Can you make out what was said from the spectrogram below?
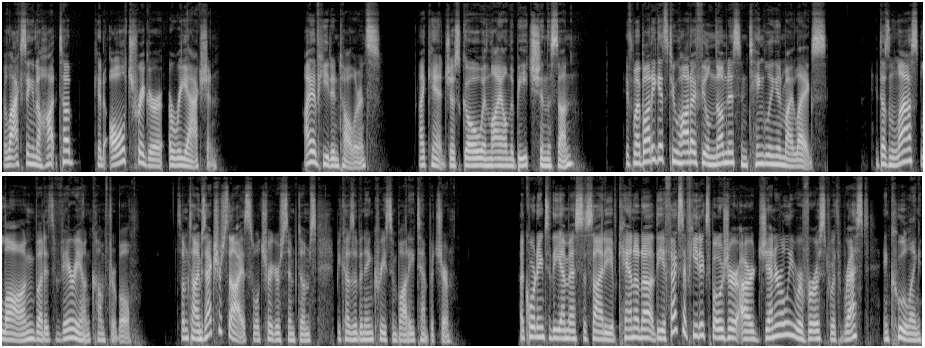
relaxing in a hot tub can all trigger a reaction. I have heat intolerance. I can't just go and lie on the beach in the sun. If my body gets too hot, I feel numbness and tingling in my legs. It doesn't last long, but it's very uncomfortable. Sometimes exercise will trigger symptoms because of an increase in body temperature. According to the MS Society of Canada, the effects of heat exposure are generally reversed with rest and cooling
